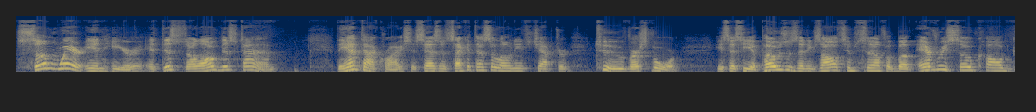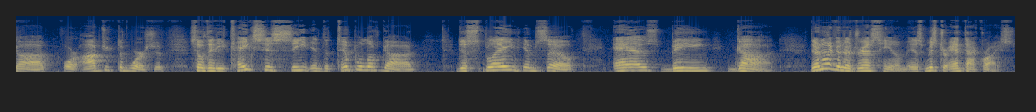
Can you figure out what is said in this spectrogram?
Somewhere in here, at this along this time, the Antichrist, it says in 2 Thessalonians chapter 2, verse 4, he says he opposes and exalts himself above every so called God or object of worship, so that he takes his seat in the temple of God, displaying himself as being God. They're not going to address him as Mr. Antichrist.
